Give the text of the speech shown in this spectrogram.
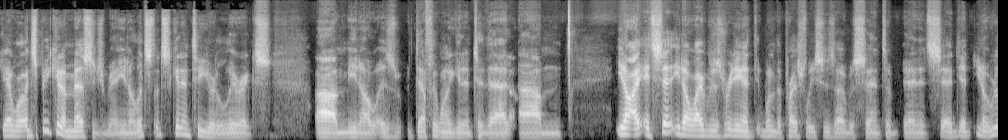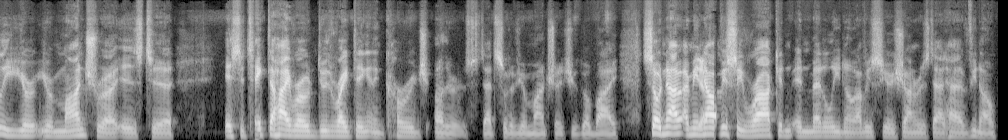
Fantastic. Yeah. Well, and speaking of message, man, you know, let's let's get into your lyrics. Um, you know, is definitely want to get into that. Um, you know, I it said, you know, I was reading a, one of the press releases I was sent, to, and it said, that, you know, really your your mantra is to is to take the high road, do the right thing, and encourage others. That's sort of your mantra that you go by. So now, I mean, Yeah. now obviously rock and, and metal, you know, obviously are genres that have, you know,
